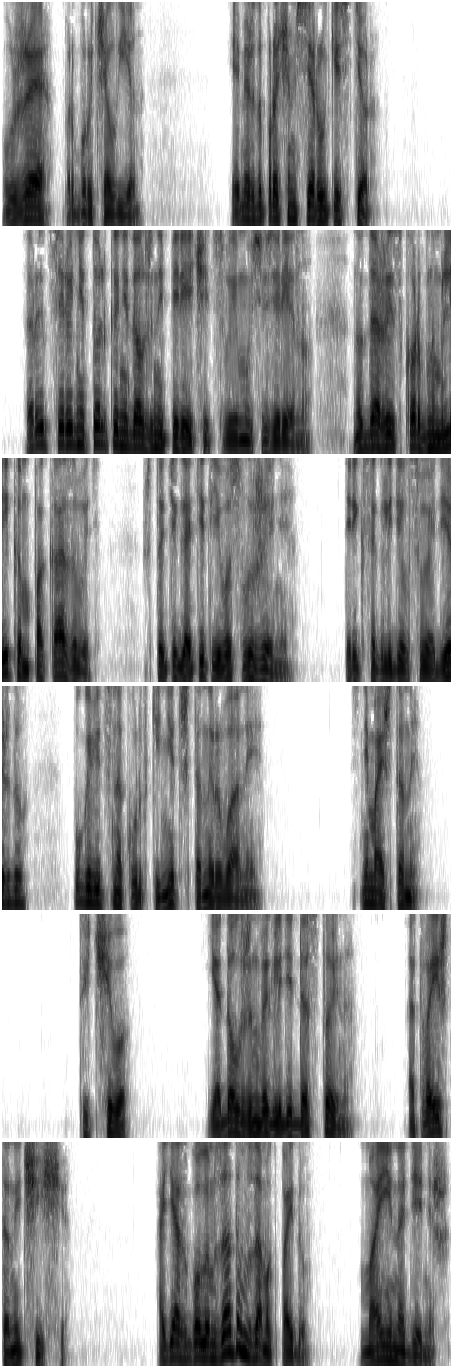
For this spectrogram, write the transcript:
«Уже», — пробурчал Йен. «Я, между прочим, все руки стер». Рыцарю не только не должны перечить своему сюзерену, но даже и скорбным ликом показывать, что тяготит его служение. Трикс оглядел свою одежду, пуговиц на куртке нет, штаны рваные. «Снимай штаны». «Ты чего?» «Я должен выглядеть достойно, а твои штаны чище». «А я с голым задом в замок пойду?» «Мои наденешь».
